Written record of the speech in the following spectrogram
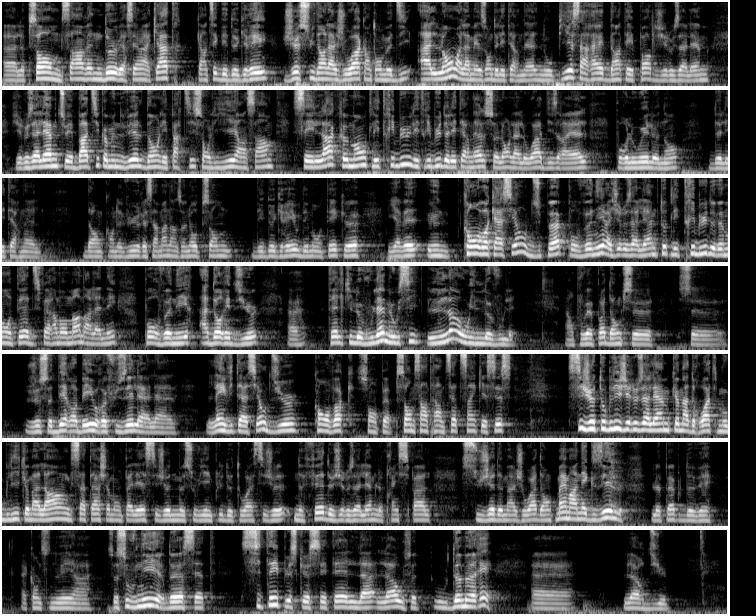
le psaume 122, verset 1 à 4, Cantique des degrés, je suis dans la joie quand on me dit, allons à la maison de l'Éternel, nos pieds s'arrêtent dans tes portes, Jérusalem. Jérusalem, tu es bâti comme une ville dont les parties sont liées ensemble. C'est là que montent les tribus, les tribus de l'Éternel selon la loi d'Israël pour louer le nom de l'Éternel. Donc, on a vu récemment dans un autre psaume des degrés ou des montées qu'il y avait une convocation du peuple pour venir à Jérusalem. Toutes les tribus devaient monter à différents moments dans l'année pour venir adorer Dieu euh, tel qu'il le voulait, mais aussi là où il le voulait. On ne pouvait pas donc se, juste se dérober ou refuser l'invitation. Dieu convoque son peuple. Psaume 137, 5 et 6. Si je t'oublie, Jérusalem, que ma droite m'oublie, que ma langue s'attache à mon palais, si je ne me souviens plus de toi, si je ne fais de Jérusalem le principal sujet de ma joie. Donc même en exil, le peuple devait continuer à se souvenir de cette cité, puisque c'était là, où, demeurait euh, leur Dieu.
